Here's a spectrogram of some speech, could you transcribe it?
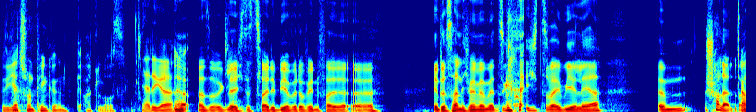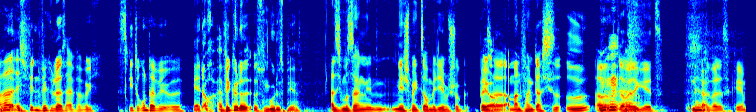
Also jetzt schon pinkeln. Gottlos. Ja, Digga. Ja. Also gleich das zweite Bier wird auf jeden Fall äh, interessant. Ich meine, wir haben jetzt gleich zwei Bier leer. Ähm, schallert. Aber ich finde Vicula ist einfach wirklich, das geht runter wie Öl. Ja, doch, Avicula ist ein gutes Bier. Also ich muss sagen, mir schmeckt es auch mit jedem Schluck besser. Ja. Am Anfang dachte ich so, uh, aber mittlerweile geht's. Ja. Mittlerweile ist okay.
